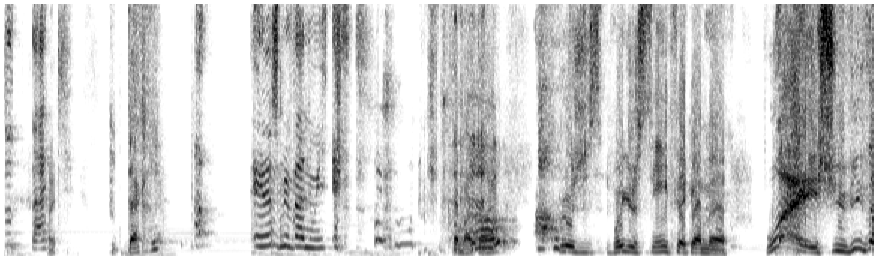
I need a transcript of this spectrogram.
Tout tac. Ouais. tout tac. Et là, je m'évanouis. là, je, vois que Justin il fait comme euh, Ouais, je suis vivant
